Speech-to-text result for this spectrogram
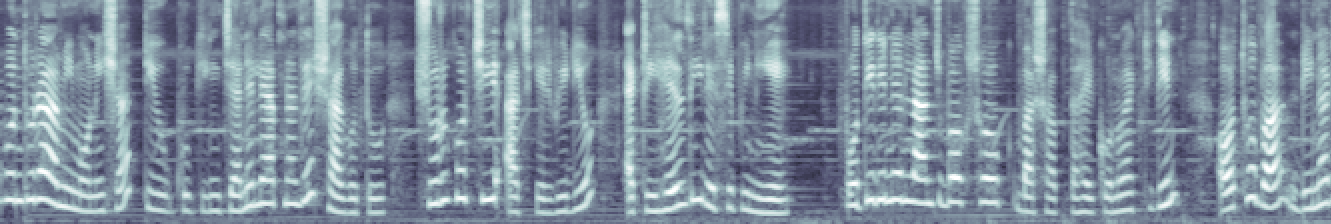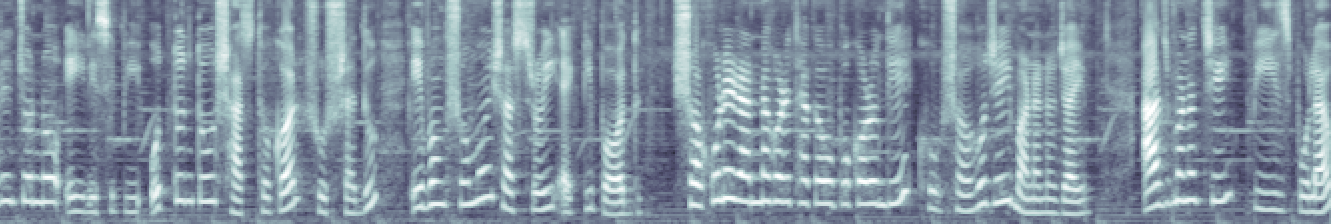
বন্ধুরা, আমি মনীষা টিউব কুকিং চ্যানেলে আপনাদের স্বাগত। শুরু করছি আজকের ভিডিও একটি হেলদি রেসিপি নিয়ে। প্রতিদিনের লাঞ্চ বক্স হোক বা সপ্তাহের কোনো একটি দিন, অথবা ডিনারের জন্য এই রেসিপি অত্যন্ত স্বাস্থ্যকর, সুস্বাদু এবং সময় সাশ্রয়ী একটি পদ। সকলের রান্নাঘরে থাকা উপকরণ দিয়ে খুব সহজেই বানানো যায়। আজ বানাচ্ছি পিস পোলাও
